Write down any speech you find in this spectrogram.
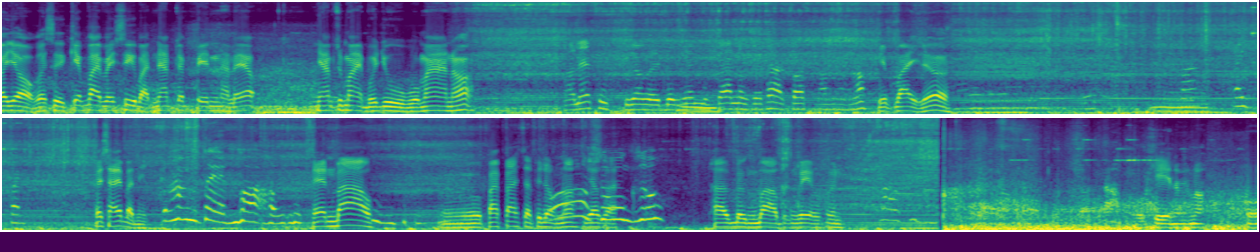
ว่าหยอกก็ซื้อเก็บไว้ไปซื้อบัตรยามจะเป็นหาแล้วยามสมัยบ่อยู่บ่มาเนาะมาแล้วคือเรื่องเลยเบิ่งเงินเหมือนกันลองใช้ท่าก็ทำเนาะเก็บไว้เด้อมาไปปัน ไปใช้บัตรนี้กำลังแสนบ่เอาอยู่แทนบ้าวเออไปไปจัดพี่น้องเนาะเดี๋ยวสูกันงสูงพาเบิ่งบ่าวเบิ่งเวลเพิ่นเข้าขึ้นอะโอเคเนาะเนาะโอ้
